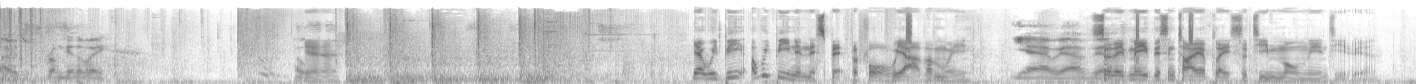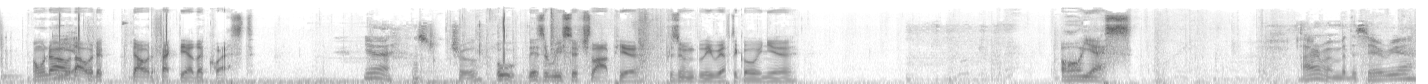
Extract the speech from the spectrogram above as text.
I was wrong the other way. Oh. Yeah. Yeah, we be have we been in this bit before? We have, haven't we? Yeah, we have. Yeah. So they've made this entire place a team-only interior. I wonder how Yeah. that would that would affect the other quest. Yeah, that's true. Ooh, there's a research lab here. Presumably we have to go in here. Oh yes, I remember this area.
